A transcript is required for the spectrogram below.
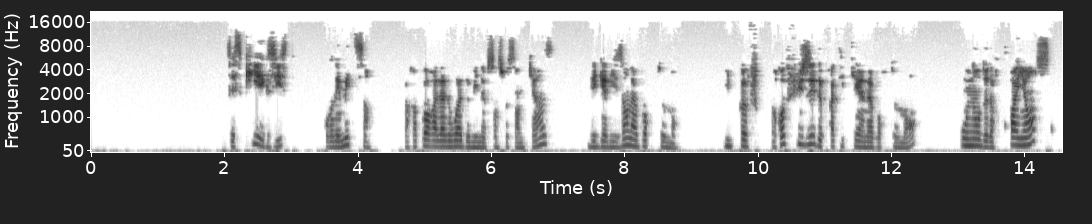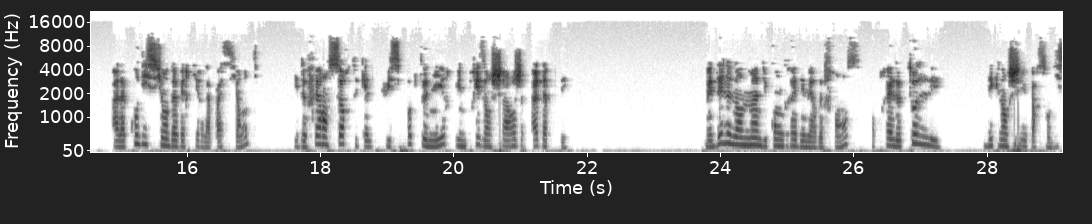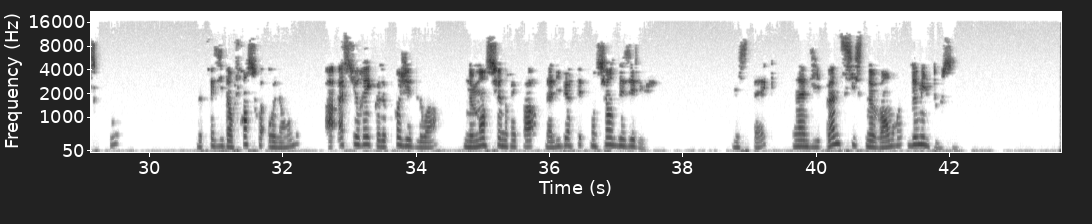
C'est ce qui existe pour les médecins par rapport à la loi de 1975 légalisant l'avortement. Ils peuvent refuser de pratiquer un avortement au nom de leur croyance à la condition d'avertir la patiente et de faire en sorte qu'elle puisse obtenir une prise en charge adaptée. Mais dès le lendemain du congrès des maires de France, après le tollé déclenché par son discours, le président François Hollande a assuré que le projet de loi ne mentionnerait pas la liberté de conscience des élus. Mistec, lundi 26 novembre 2012.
